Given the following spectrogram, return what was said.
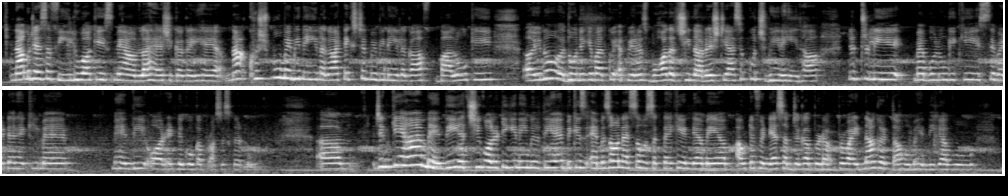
ना मुझे ऐसा फील हुआ कि इसमें आंवला है शिकाकई है, ना खुशबू में भी नहीं लगा टेक्सचर में भी नहीं लगा, बालों की यू नो धोने के बाद कोई अपेयरेंस बहुत अच्छी नरिश्ड या ऐसा कुछ भी नहीं था। लिटरली मैं बोलूँगी कि इससे बेटर है कि मैं मेहंदी और इंडिगो का प्रोसेस कर लूँ। जिनके यहाँ मेहंदी अच्छी क्वालिटी की नहीं मिलती है बिकॉज़ अमेज़ोन ऐसा हो सकता है कि इंडिया में अब आउट ऑफ़ इंडिया सब जगह प्रोवाइड ना करता हो मेहंदी का वो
